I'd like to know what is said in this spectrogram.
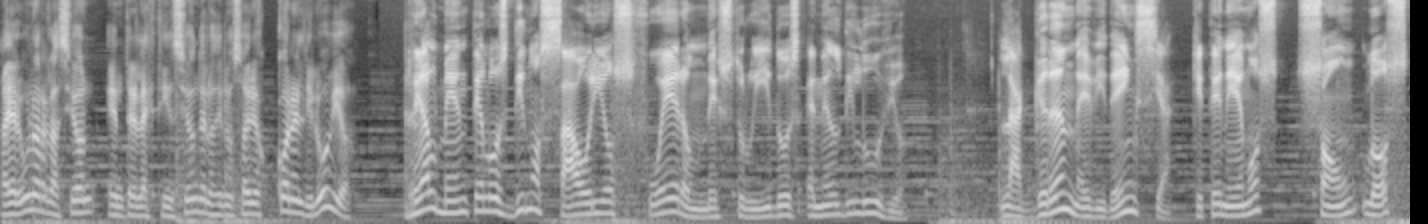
¿Hay alguna relación entre la extinción de los dinosaurios con el diluvio? Realmente los dinosaurios fueron destruidos en el diluvio. La gran evidencia que tenemos son los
